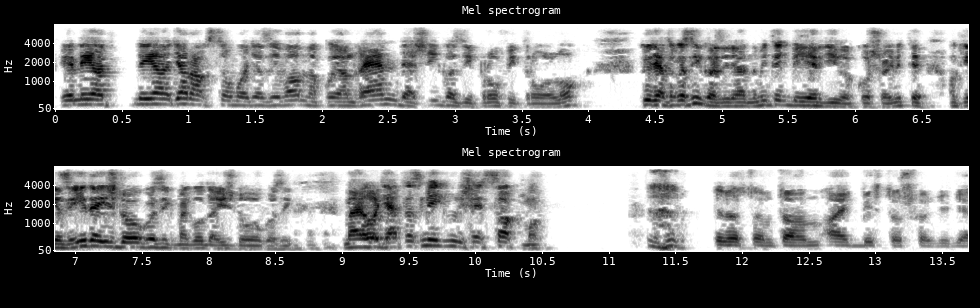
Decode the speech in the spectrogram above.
én néha, néha gyanakszom, hogy azért vannak olyan rendes, igazi profitrollok, tudjátok, az igazi rend, mint egy bérgyilkos, vagy mit, aki azért ide is dolgozik, meg oda is dolgozik. Mert hogy hát ez mégis is egy szakma. Én azt mondtam, egy biztos, hogy ugye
